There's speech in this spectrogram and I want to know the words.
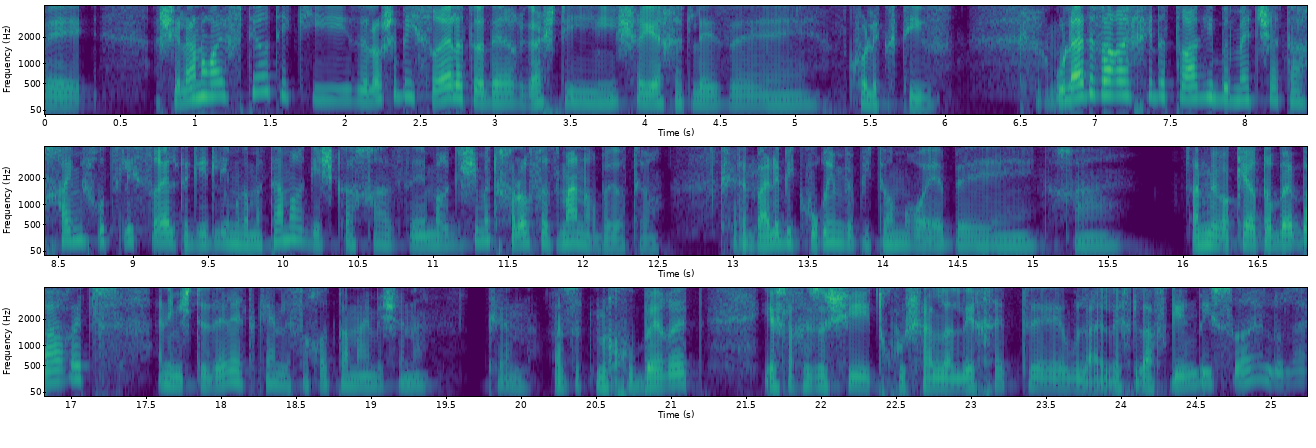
והשאלה נורא הפתיעה אותי, כי זה לא שבישראל, אתה יודע, הרגשתי שייכת לאיזה קולקטיב. כן. אולי הדבר היחיד הטרגי באמת שאתה חי מחוץ לישראל, תגיד לי אם גם אתה מרגיש ככה, אז מרגישים את חלוף הזמן הרבה יותר. כן. אתה בא לביקורים ופתאום רואה בככה... את מבקרת הרבה בארץ? אני משתדלת, כן, לפחות פעמיים בשנה. כן, אז את מחוברת, יש לך איזושהי תחושה ללכת, אה, אולי ללכת להפגין בישראל, אולי?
